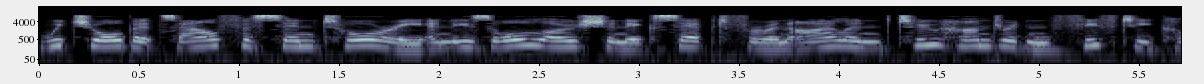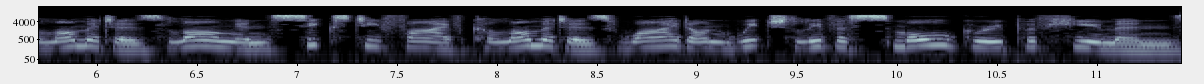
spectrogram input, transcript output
which orbits Alpha Centauri and is all ocean except for an island 250 km long and 65 km wide on which live a small group of humans.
